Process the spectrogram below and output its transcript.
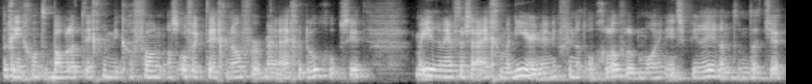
begin gewoon te babbelen tegen een microfoon alsof ik tegenover mijn eigen doelgroep zit. Maar iedereen heeft er zijn eigen manier. En ik vind dat ongelooflijk mooi en inspirerend, omdat je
